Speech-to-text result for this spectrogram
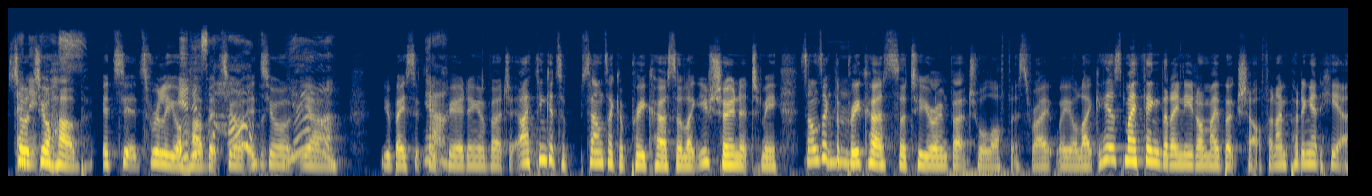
So and it's it your hub. It's it's really your it hub. It's hub. your it's your yeah. yeah. You're basically yeah. creating a virtual. I think it's a sounds like a precursor. Like you've shown it to me. Sounds like mm-hmm. the precursor to your own virtual office, right? Where you're like, here's my thing that I need on my bookshelf, and I'm putting it here,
